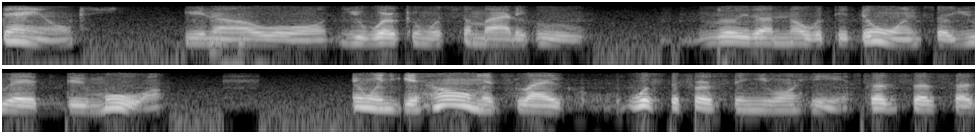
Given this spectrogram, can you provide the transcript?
down, you know, mm-hmm. or you're working with somebody who really doesn't know what they're doing, so you had to do more. And when you get home, it's like, what's the first thing you want to hear? Such, such, such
